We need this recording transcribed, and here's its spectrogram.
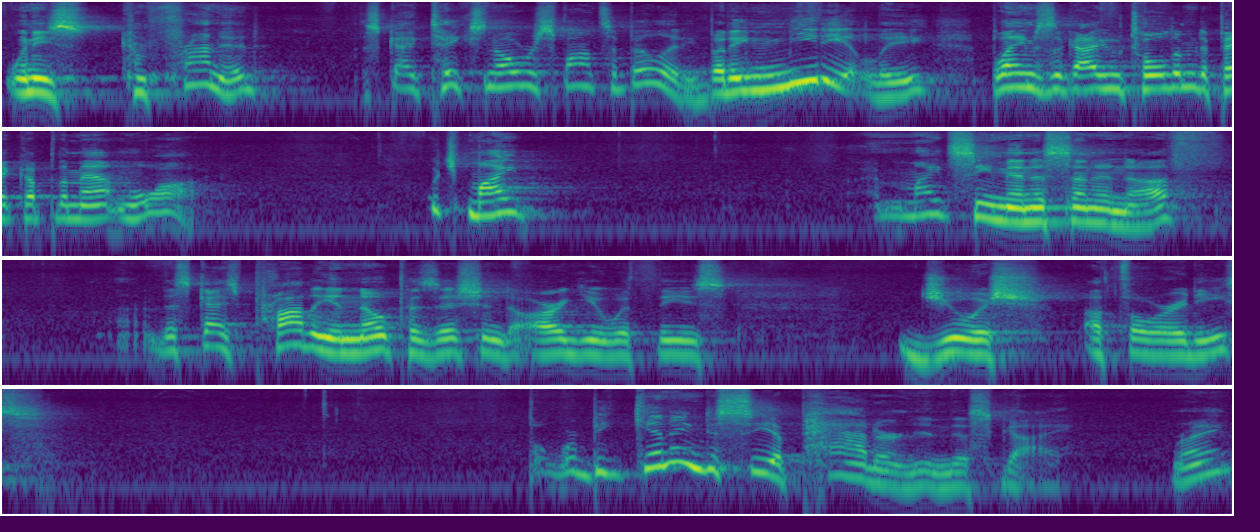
When he's confronted, This guy takes no responsibility, but immediately blames the guy who told him to pick up the mat and walk, which might, might seem innocent enough. Uh, this guy's probably in no position to argue with these Jewish authorities. But we're beginning to see a pattern in this guy, right?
